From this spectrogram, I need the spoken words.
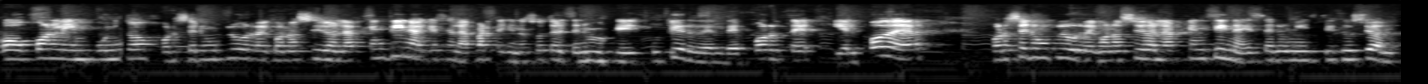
o con la impunidad por ser un club reconocido en la Argentina, que es la parte que nosotros tenemos que discutir del deporte y el poder, por ser un club reconocido en la Argentina y ser una institución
